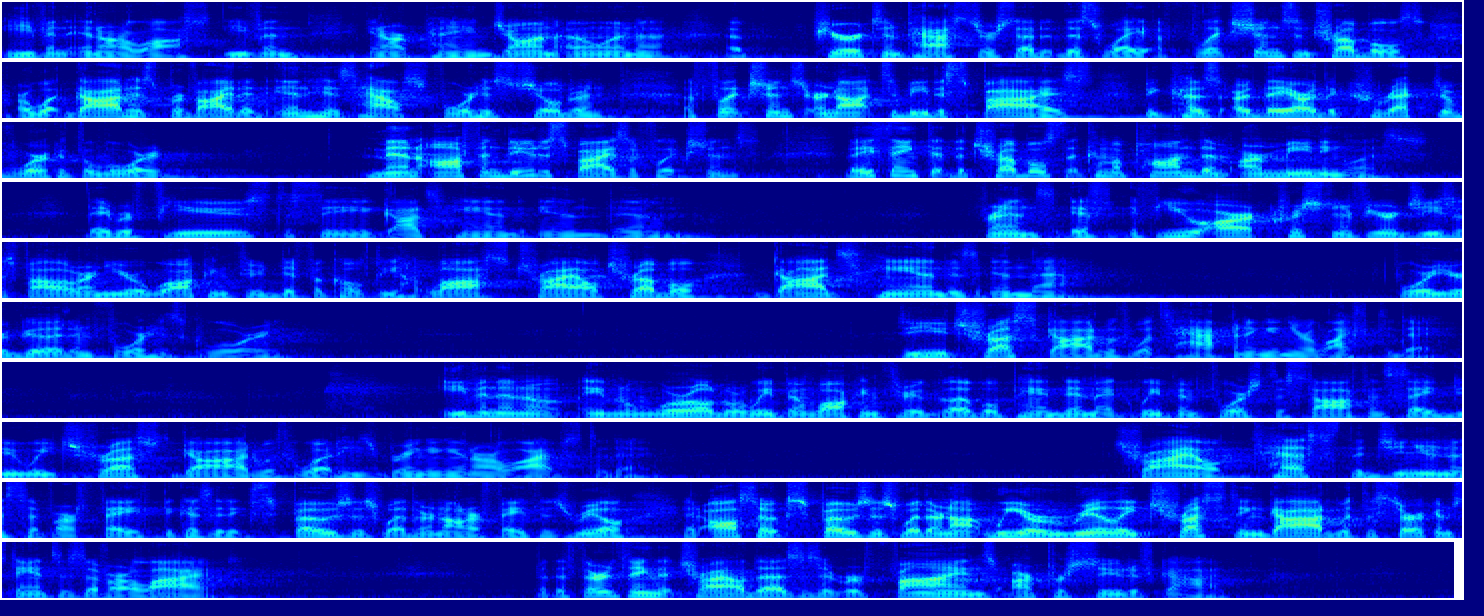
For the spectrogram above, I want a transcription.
even in our loss, even in our pain. John Owen, a, a Puritan pastor, said it this way Afflictions and troubles are what God has provided in his house for his children. Afflictions are not to be despised because they are the corrective work of the Lord. Men often do despise afflictions. They think that the troubles that come upon them are meaningless. They refuse to see God's hand in them. Friends, if, if you are a Christian, if you're a Jesus follower and you're walking through difficulty, loss, trial, trouble, God's hand is in that for your good and for his glory. Do you trust God with what's happening in your life today? Even in a, even a world where we've been walking through a global pandemic, we've been forced to stop and say, Do we trust God with what He's bringing in our lives today? trial tests the genuineness of our faith because it exposes whether or not our faith is real. It also exposes whether or not we are really trusting God with the circumstances of our lives. But the third thing that trial does is it refines our pursuit of God.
